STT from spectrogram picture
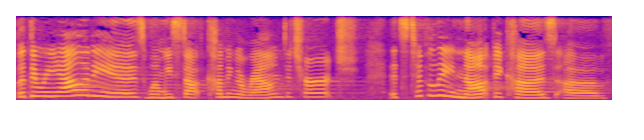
But the reality is, when we stop coming around to church, it's typically not because of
